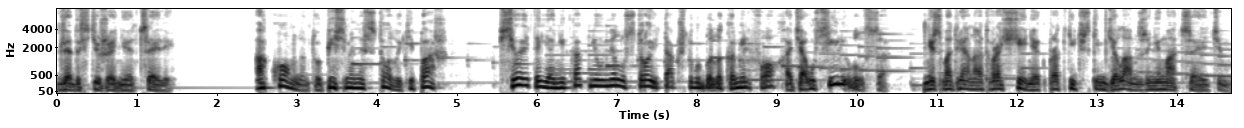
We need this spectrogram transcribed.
для достижения цели а комнату, письменный стол, экипаж — все это я никак не умел устроить так, чтобы было камильфо, хотя усиливался, несмотря на отвращение к практическим делам заниматься этим.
